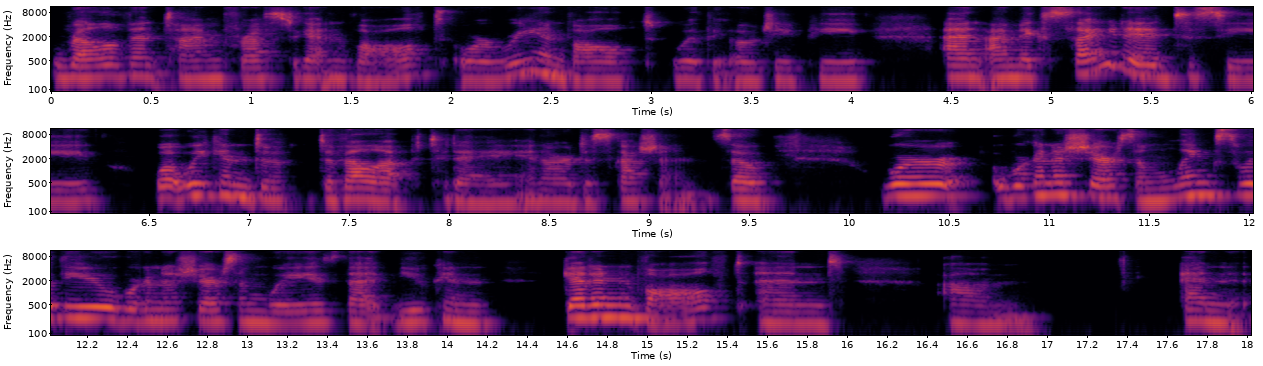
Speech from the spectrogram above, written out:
relevant time for us to get involved or re-involved with the OGP. And I'm excited to see what we can de develop today in our discussion. So we're, we're gonna share some links with you. We're gonna share some ways that you can get involved and, um, and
